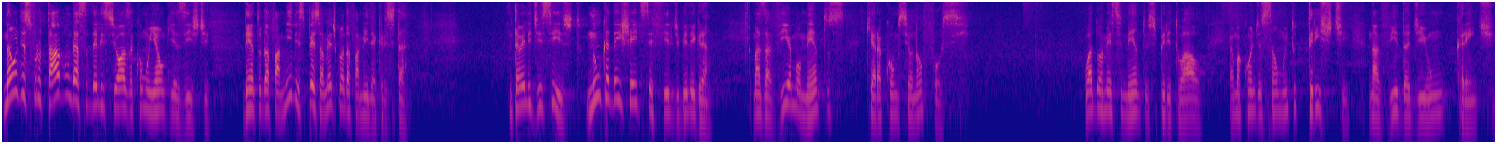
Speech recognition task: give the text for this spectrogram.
não desfrutavam dessa deliciosa comunhão que existe dentro da família, especialmente quando a família é cristã. Então ele disse isto: Nunca deixei de ser filho de Billy Graham, mas havia momentos que era como se eu não fosse. O adormecimento espiritual é uma condição muito triste na vida de um crente.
